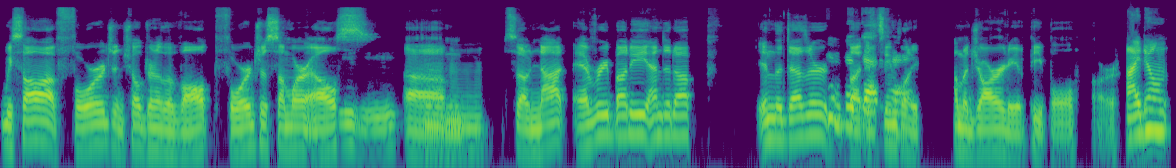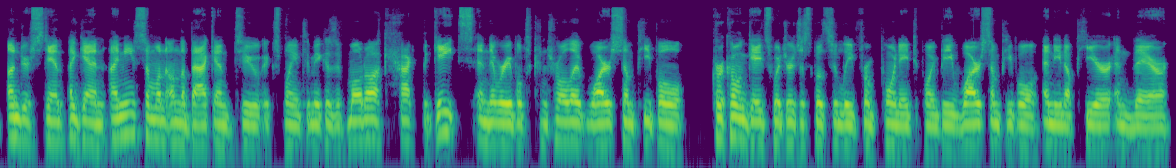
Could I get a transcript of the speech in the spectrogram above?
We saw Forge and Children of the Vault. Forge is somewhere else. Mhm. Um, Mhm. so not everybody ended up in the desert, In the but it seems like a majority of people are. I don't understand. Again, I need someone on the back end to explain to me because if MODOK hacked the gates and they were able to control it, why are some people Krakoan gates, which are just supposed to lead from point A to point B, why are some people ending up here and there?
